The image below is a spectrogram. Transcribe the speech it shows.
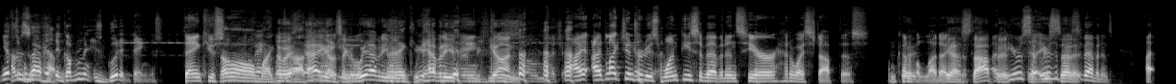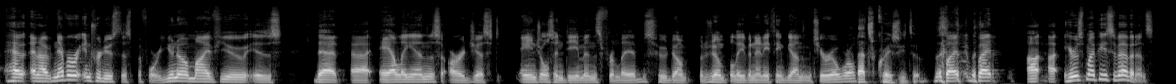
You have How to does that that the government is good at things. Thank you so Oh much. Oh my wait, God! hang on a second. We haven't even Thank you. we haven't even Thank begun. you so much. I, I'd like to introduce one piece of evidence here. How do I stop this? I'm kind of a luddite. Yeah, stop Uh, it. Here's, Yeah, here's a piece it. of evidence. I have, and I've never introduced this before. You know, my view is that uh, aliens are just angels and demons for libs who don't who don't believe in anything beyond the material world. That's crazy too. but but uh, uh, here's my piece of evidence.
